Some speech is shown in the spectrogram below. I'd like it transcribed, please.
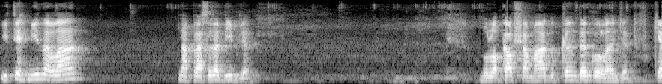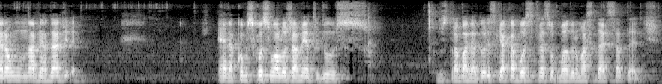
E termina lá na Praça da Bíblia, no local chamado Candangolândia, que era um, na verdade, era como se fosse um alojamento dos, dos trabalhadores que acabou se transformando numa cidade satélite.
